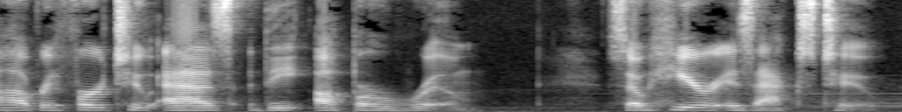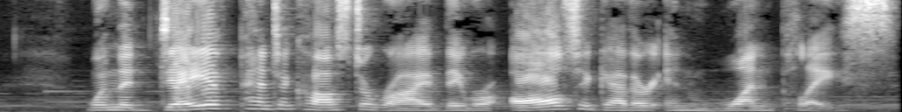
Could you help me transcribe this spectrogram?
uh, refer to as the upper room. So here is Acts 2. When the day of Pentecost arrived, they were all together in one place.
